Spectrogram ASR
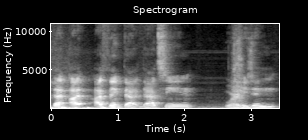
That I, I think that that scene where he's in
